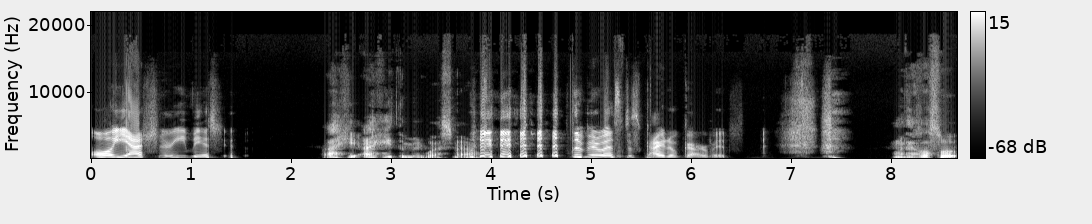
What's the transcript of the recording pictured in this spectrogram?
Oh yeah, sure, you bitch. I hate I hate the Midwest now. the Midwest is kind of garbage. I there's also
